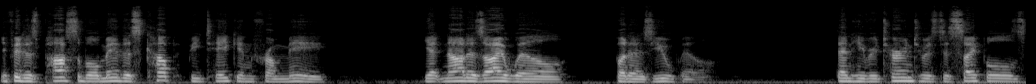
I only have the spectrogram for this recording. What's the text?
if it is possible, may this cup be taken from me, yet not as I will, but as you will. Then he returned to his disciples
